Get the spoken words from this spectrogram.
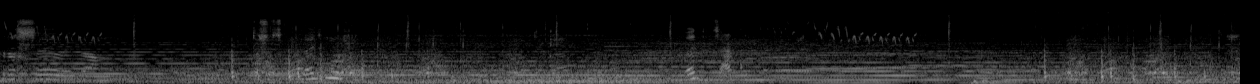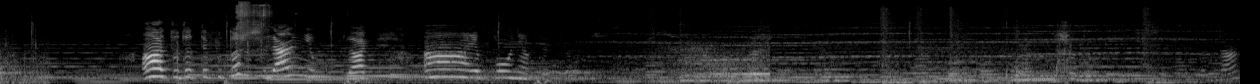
Красивий замок. Ти що скупляти можна? Таке. Давайте цяку. А, тут типу теж селяні куплять. А, я поняв. Що тут так?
